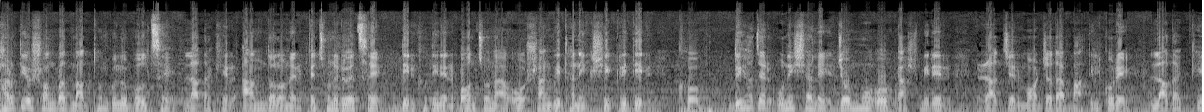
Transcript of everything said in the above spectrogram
ভারতীয় সংবাদ মাধ্যমগুলো বলছে লাদাখের আন্দোলনের পেছনে রয়েছে দীর্ঘদিনের বঞ্চনা ও সাংবিধানিক স্বীকৃতির ক্ষোভ। দুই সালে জম্মু ও কাশ্মীরের রাজ্যের মর্যাদা বাতিল করে লাদাখকে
